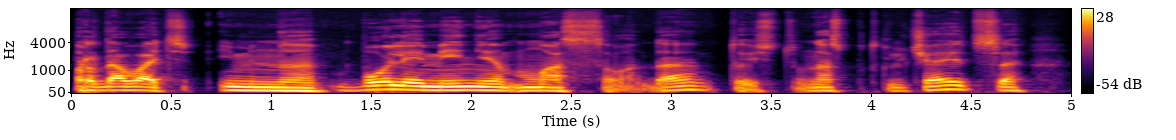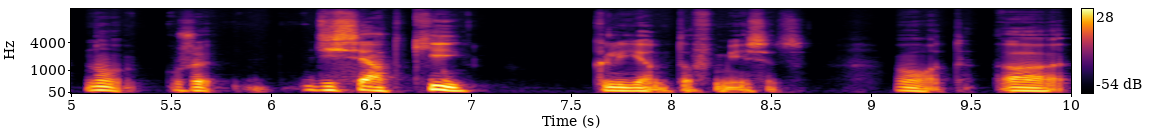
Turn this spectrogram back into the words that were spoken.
продавать именно более-менее массово, да, то есть у нас подключается, ну, уже десятки клиентов в месяц. Вот. А,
